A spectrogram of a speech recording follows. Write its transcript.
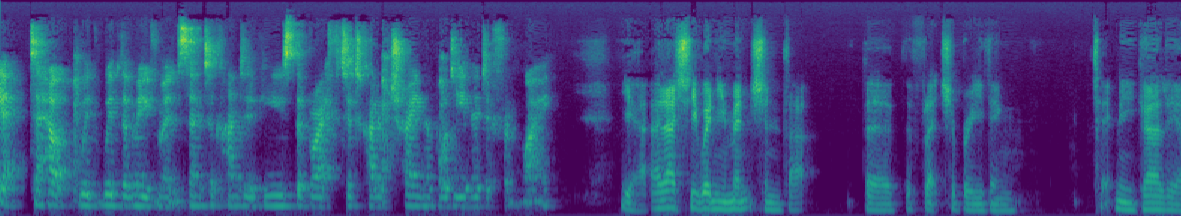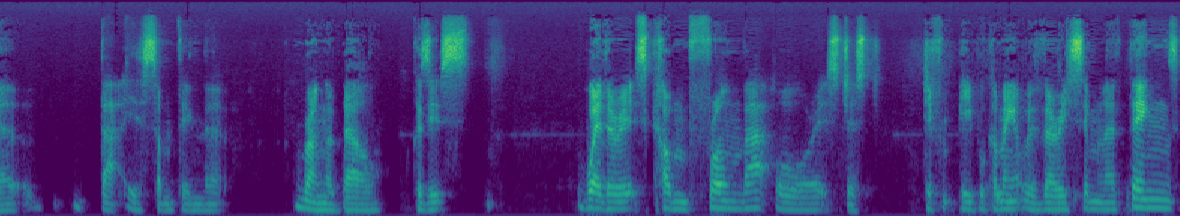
yeah to help with with the movements and to kind of use the breath to kind of train the body in a different way. Yeah, and actually, when you mentioned that the the Fletcher breathing technique earlier, that is something that rung a bell because it's whether it's come from that or it's just different people coming up with very similar things.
